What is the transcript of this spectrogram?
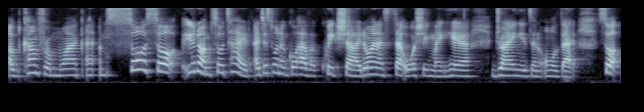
I would come from work and I'm so so you know I'm so tired. I just want to go have a quick shower. I don't want to start washing my hair, drying it, and all that. So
